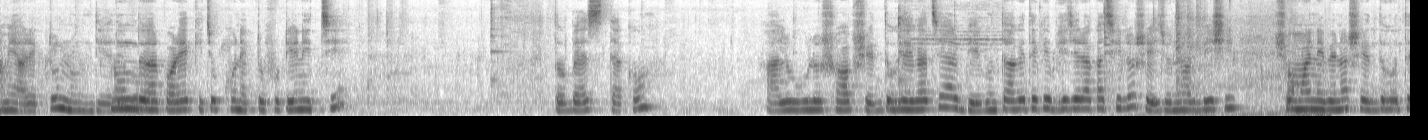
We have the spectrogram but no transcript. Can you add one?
আমি আর একটু নুন দিয়ে নুন দেওয়ার পরে কিছুক্ষণ একটু ফুটিয়ে নিচ্ছি। তো ব্যাস, দেখো, আলুগুলো সব সেদ্ধ হয়ে গেছে আর বেগুন তো আগে থেকে ভেজে রাখা ছিল, সেই জন্য আর বেশি সময় নেবে না সেদ্ধ হতে।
